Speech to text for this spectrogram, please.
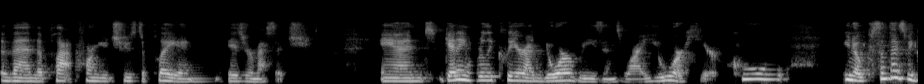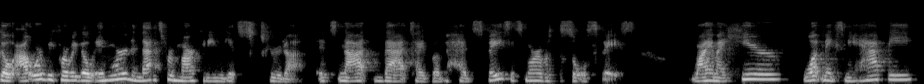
than the platform you choose to play in is your message and getting really clear on your reasons why you are here. Who you know sometimes we go outward before we go inward and that's where marketing gets screwed up. It's not that type of headspace it's more of a soul space. Why am i here? What makes me happy?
